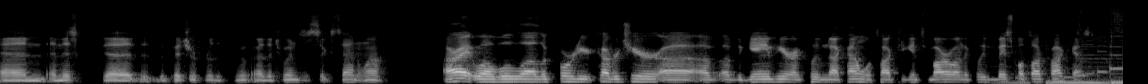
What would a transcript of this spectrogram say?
and and this uh, the, the pitcher for the uh, the Twins is six ten. Wow. All right. Well, we'll uh, look forward to your coverage here uh, of, of the game here on Cleveland.com. We'll talk to you again tomorrow on the Cleveland Baseball Talk podcast.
